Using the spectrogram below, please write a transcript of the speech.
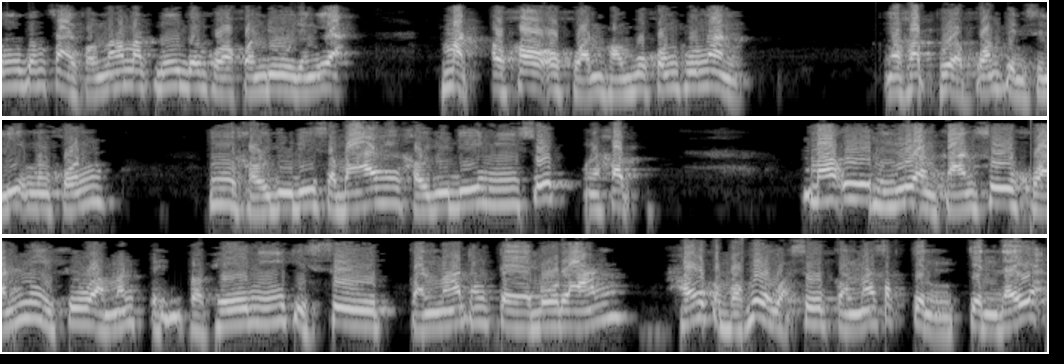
มือเบื้องซ้ายขวัญมามัดมือเบื้องขวาขวัญอยู่อย่างเงี้ยมัดเอาเข้าเอาขวัญของบุคคลผู้นั้น นะครับ เพื่อความเป็นสิริมงคลให้เขาอยู่ดีสบายให้เขาอยู่ดีมีสุขนะครับ มาอู้ถึงเรื่องการซื้ขวัญนี่คือว่ามันเป็นประเพณีที่สืบกันมาตั้งแต่โบราณเขาก็บอกว่าสืบกันมาสักเจนเจนได้อะ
